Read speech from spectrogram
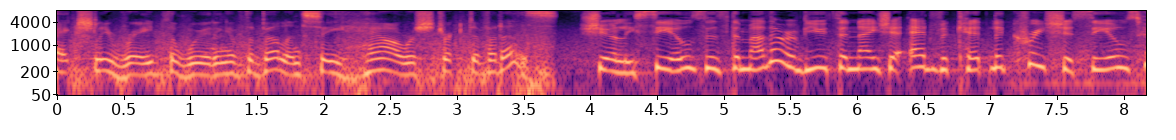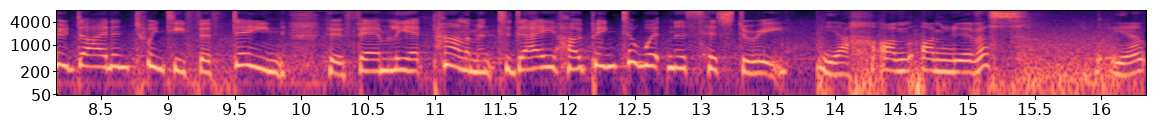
actually read the wording of the bill and see how restrictive it is. Shirley Seales is the mother of euthanasia advocate Lecretia Seales, who died in 2015. Her family at Parliament today hoping to witness history. Yeah, I'm, I'm nervous. Yeah.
